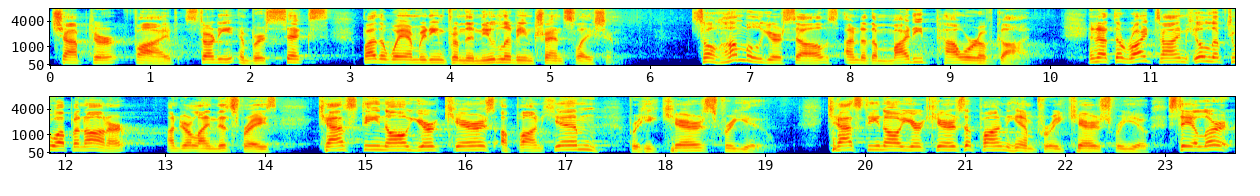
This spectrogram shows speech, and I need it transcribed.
chapter 5, starting in verse 6. By the way, I'm reading from the New Living Translation. So humble yourselves under the mighty power of God. And at the right time, he'll lift you up in honor. Underline this phrase casting all your cares upon him, for he cares for you. Casting all your cares upon him, for he cares for you. Stay alert.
